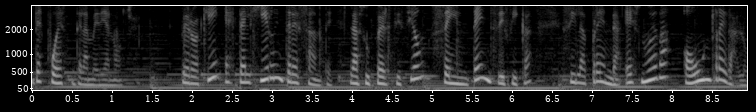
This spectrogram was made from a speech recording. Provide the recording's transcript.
después de la medianoche. Pero aquí está el giro interesante. La superstición se intensifica si la prenda es nueva o un regalo.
